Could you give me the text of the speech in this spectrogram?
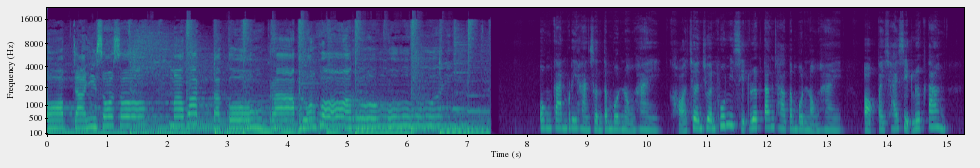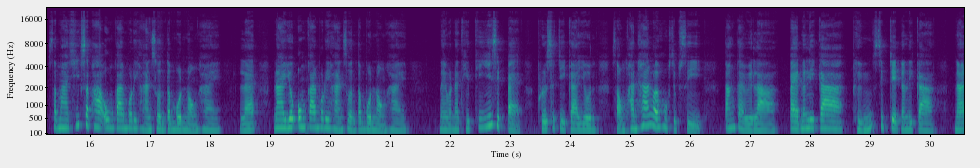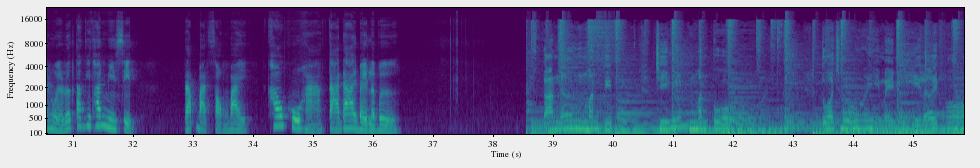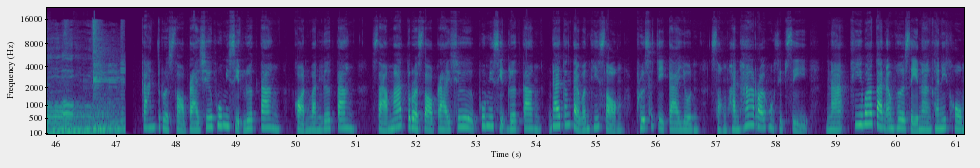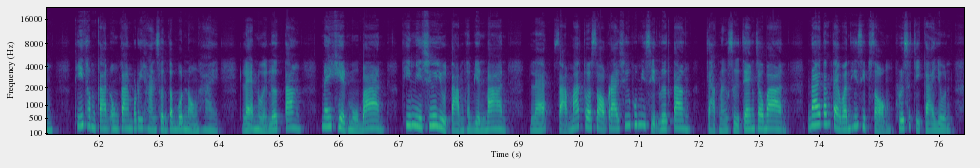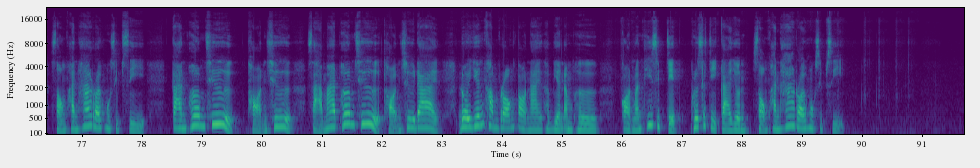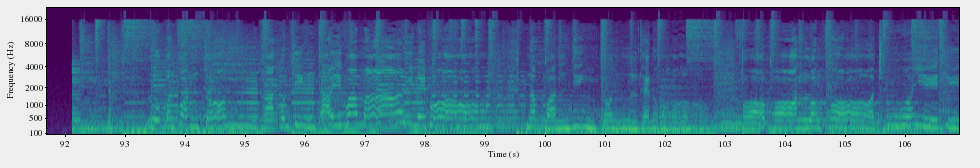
หอบใจโซโซ มาวัดตะโกกราบหลวงพ่อรวยองค์การบริหารส่วนตำบลหนองไฮขอเชิญชวนผู้มีสิทธิ์เลือกตั้งชาวตำบลหนองไฮออกไปใช้สิทธิ์เลือกตั้ง สมาชิกสภาองค์การบริหารส่วนตำบลหนองไฮและนายกองค์การบริหารส่วนตำบลหนองไฮในวันอาทิตย์ที่ 28 พฤศจิกายน 2564 ตั้งแต่เวลา 8นาฬิกาถึง 17นาฬิกาณหน่วยเลือกตั้งที่ท่านมีสิทธิ์ รับบัตร 2 ใบ เข้าคูหากาได้ใบละเบอร์การเงินมันติด ชีวิตมันป่วย ตัวช่วยไม่มีเลยพ่อการตรวจสอบรายชื่อผู้มีสิทธิ์เลือกตั้ง ก่อนวันเลือกตั้ง สามารถตรวจสอบรายชื่อผู้มีสิทธิ์เลือกตั้ง ได้ตั้งแต่วันที่ 2 พฤศจิกายน 2564 ณ ที่ว่าการอำเภอเสนางคณิคม ที่ทำการองค์การบริหารส่วนตำบลหนองไฮและหน่วยเลือกตั้ง ในเขตหมู่บ้านที่มีชื่ออยู่ตามทะเบียนบ้าน และสามารถตรวจสอบรายชื่อผู้มีสิทธิ์เลือกตั้ง จากหนังสือแจ้งเจ้าบ้าน ได้ตั้งแต่วันที่ 12 พฤศจิกายน 2564การเพิ่มชื่อ ถอนชื่อ สามารถเพิ่มชื่อถอนชื่อได้ โดยยื่นคำร้องต่อนายทะเบียนอำเภอ ก่อนวันที่ 17 พฤศจิกายน 2564 ลูกมันคนจน ขาดคนจริงใจความหมายไม่พอ นับวันยิ่งจนแทนอขอพรหลวงพ่อช่วยที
